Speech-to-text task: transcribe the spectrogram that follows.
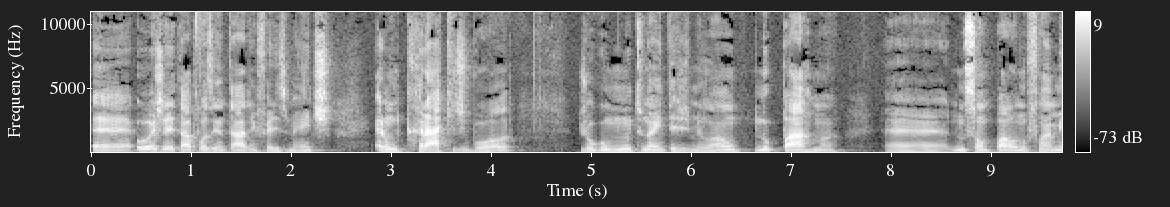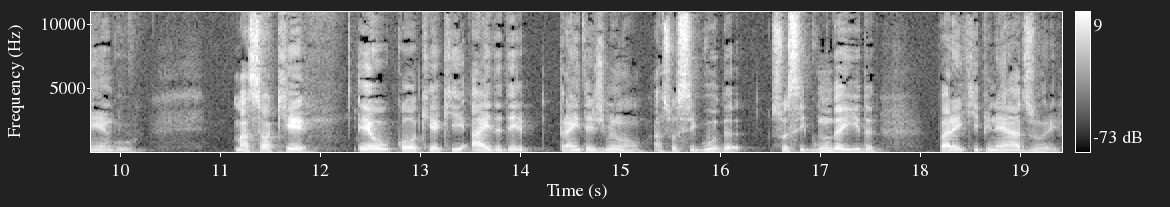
É, hoje ele está aposentado, infelizmente. Era um craque de bola. Jogou muito na Inter de Milão, no Parma, é, no São Paulo, no Flamengo. Mas só que eu coloquei aqui a ida dele para a Inter de Milão. A sua segunda, sua segunda ida para a equipe Nerazzurri.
